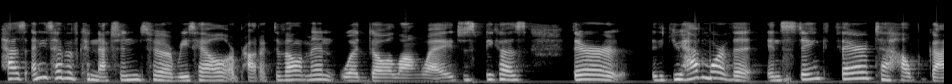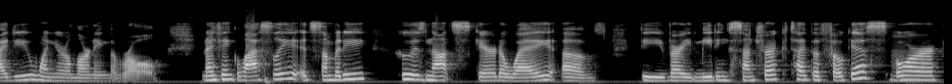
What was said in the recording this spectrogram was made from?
has any type of connection to retail or product development would go a long way just because they're you have more of the instinct there to help guide you when you're learning the role. And I think lastly, it's somebody who is not scared away of the very meeting centric type of focus mm. or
